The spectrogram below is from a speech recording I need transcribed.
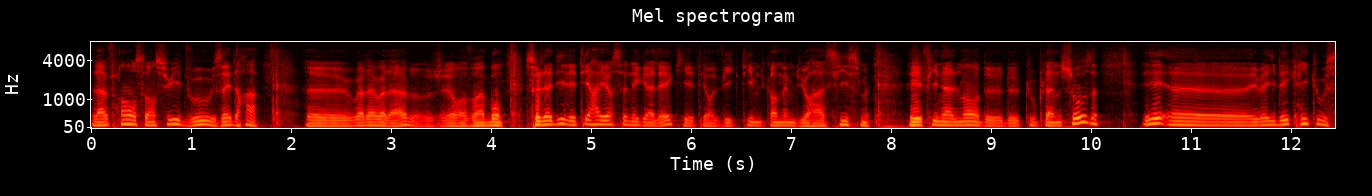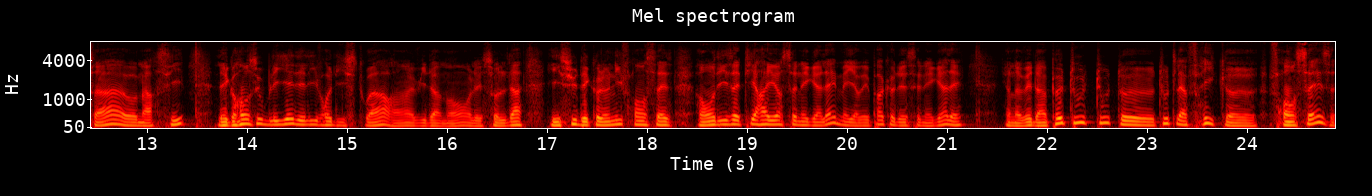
La France ensuite vous aidera. Euh, voilà, voilà. enfin, bon, cela dit, les tirailleurs sénégalais qui étaient victimes quand même du racisme et finalement de, tout plein de choses. Et, euh, ben, il décrit tout ça, Omar Sy, les grands oubliés des livres d'histoire, hein, évidemment, les soldats issus des colonies françaises. on disait tirailleurs sénégalais, mais il n'y avait pas que des Sénégalais. Il y en avait d'un peu tout, euh, toute l'Afrique française,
